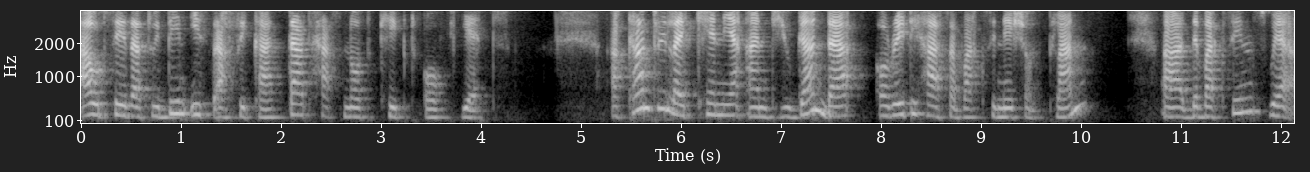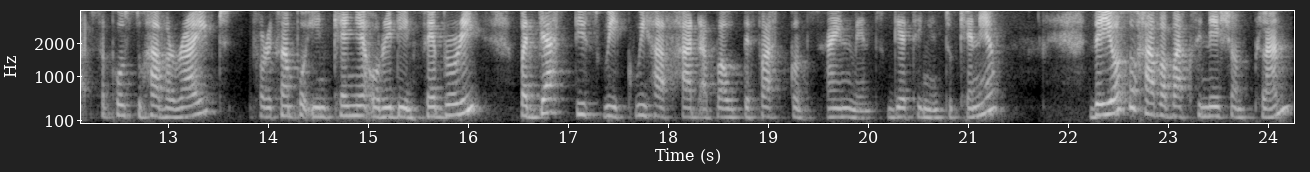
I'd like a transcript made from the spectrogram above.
I would say that within East Africa, that has not kicked off yet. A country like Kenya and Uganda already has a vaccination plan. Uh, the vaccines were supposed to have arrived, for example, in Kenya already in February, but just this week we have heard about the first consignment getting into Kenya. They also have a vaccination plan.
